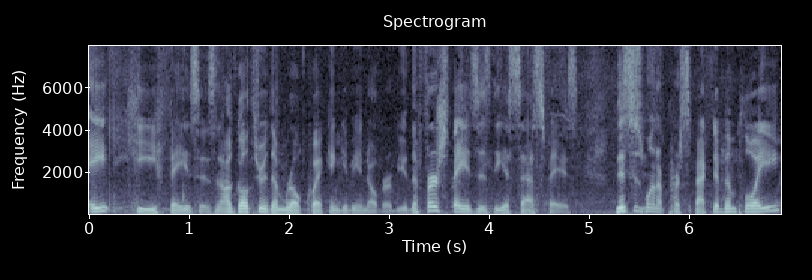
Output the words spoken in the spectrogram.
eight key phases, and I'll go through them real quick and give you an overview. The first phase is the assess phase. This is when a prospective employee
